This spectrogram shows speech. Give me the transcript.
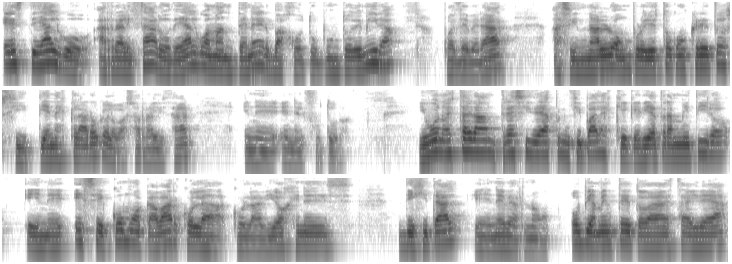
es de algo a realizar o de algo a mantener bajo tu punto de mira, pues deberás asignarlo a un proyecto concreto si tienes claro que lo vas a realizar en el, futuro. Y bueno, estas eran tres ideas principales que quería transmitiros en ese cómo acabar con la, con la diógenes digital en Evernote. Obviamente todas estas ideas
